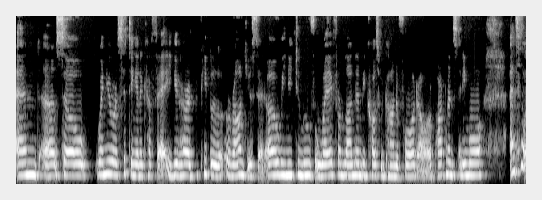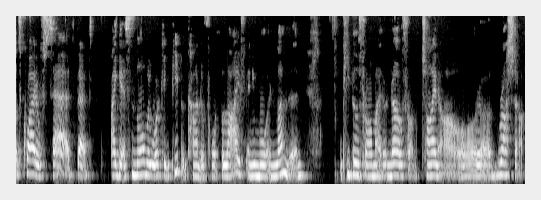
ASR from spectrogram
And uh, so when you were sitting in a cafe, you heard the people around you said, Oh, we need to move away from London because we can't afford our apartments anymore. And so it's quite of sad that I guess normal working people can't afford the life anymore in London. People from, I don't know, from China or uh, Russia,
